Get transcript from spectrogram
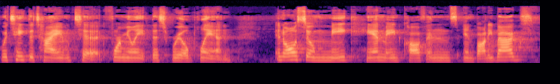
would take the time to formulate this real plan and also make handmade coffins and body bags.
